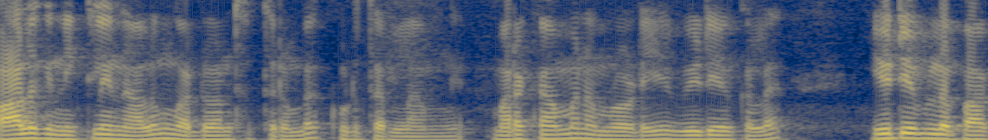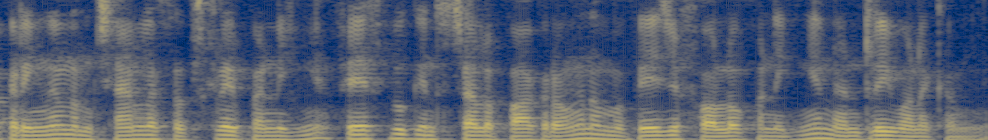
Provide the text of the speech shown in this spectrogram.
பாலுக்கு நிற்கலினாலும் அட்வான்ஸை திரும்ப கொடுத்துர்லாமுங்க. மறக்காமல் நம்மளுடைய வீடியோக்களை யூடியூப்பில் பார்க்குறீங்கன்னா நம்ம சேனலை சப்ஸ்கிரைப் பண்ணிக்கங்க. ஃபேஸ்புக் இன்ஸ்டாவில் பார்க்குறவங்க நம்ம பேஜை ஃபாலோ பண்ணிக்கங்க. நன்றி வணக்கம்ங்க.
